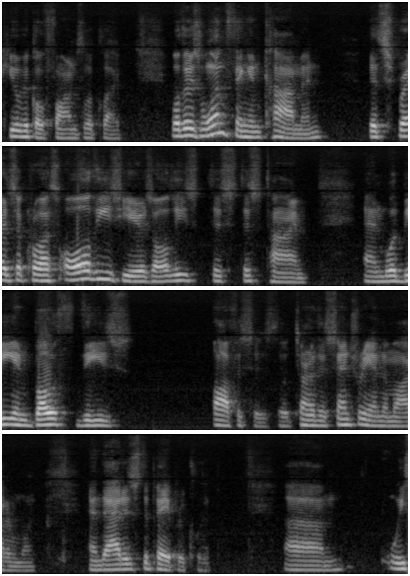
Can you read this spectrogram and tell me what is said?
cubicle farms look like. Well, there's one thing in common that spreads across all these years, all these this this time, and would be in both these offices, the turn of the century and the modern one, and that is the paperclip. Um, we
